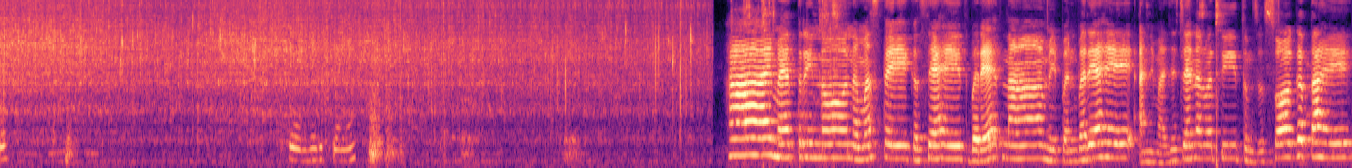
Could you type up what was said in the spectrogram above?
असं सोडून घेतलं मी. हाय मैत्रिणो नमस्ते. कसे आहेत? बरे आहेत ना? मी पण बरे आहे. आणि माझ्या चॅनलवरती तुमचं स्वागत आहे.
